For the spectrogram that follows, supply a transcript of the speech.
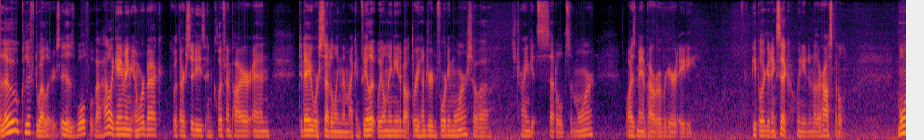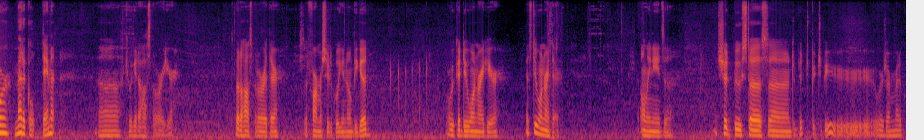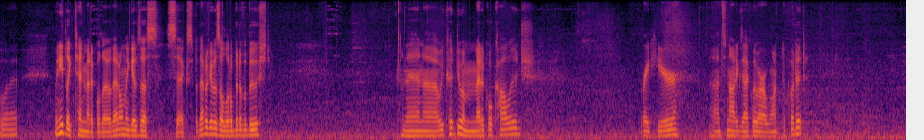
Hello, Cliff Dwellers. It is Wolf of Valhalla Gaming, and we're back with our cities and Cliff Empire, and today we're settling them. I can feel it. We only need about 340 more, so uh, let's try and get settled some more. Why is manpower over here at 80? People are getting sick. We need another hospital. More medical, damn it. Uh, can we get a hospital right here? Let's build a hospital right there. Just a pharmaceutical, you know, be good. Or we could do one right here. Let's do one right there. Only needs a... It should boost us... Uh, where's our medical at? We need like 10 medical though. That only gives us 6, but that'll give us a little bit of a boost. And then uh, we could do a medical college right here. Uh, it's not exactly where I want to put it.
